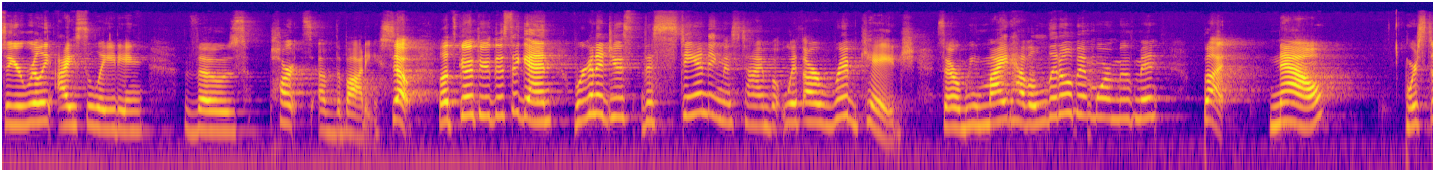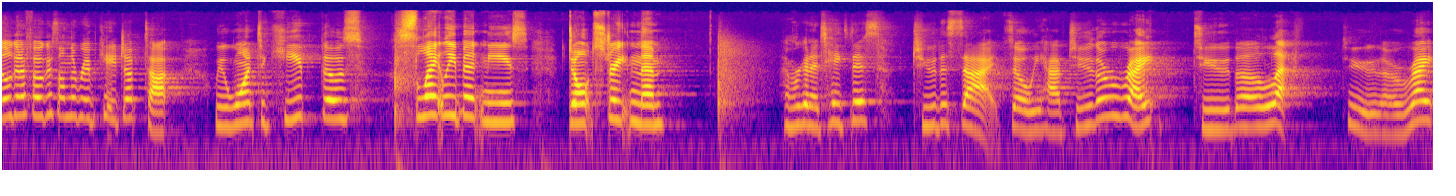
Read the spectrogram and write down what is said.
so you're really isolating those parts of the body. So let's go through this again. We're gonna do this standing this time, but with our rib cage. So we might have a little bit more movement, but Now, we're still gonna focus on the rib cage up top. We want to keep those slightly bent knees. Don't straighten them. And we're gonna take this to the side. So we have to the right, to the left, to the right,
